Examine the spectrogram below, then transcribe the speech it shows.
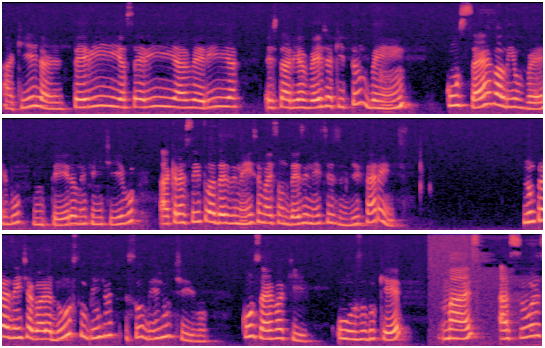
Aqui já teria, seria, haveria, estaria. Veja que também conserva ali o verbo inteiro no infinitivo, acrescento a desinência, mas são desinências diferentes. No presente agora do subjuntivo, conserva aqui o uso do que, mas as suas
